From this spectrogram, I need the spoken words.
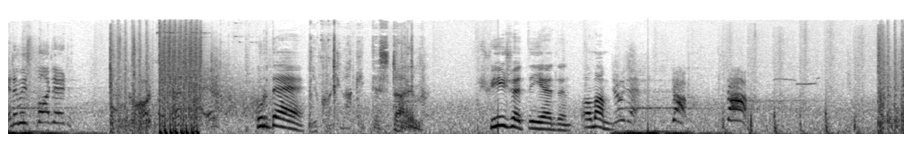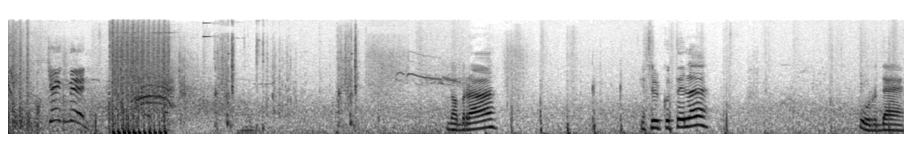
Enemy spotted! Kurde! Świrze ty jeden. O mam. Stop! Stop! Kingman! Dobra. I tylko tyle? Kurde.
